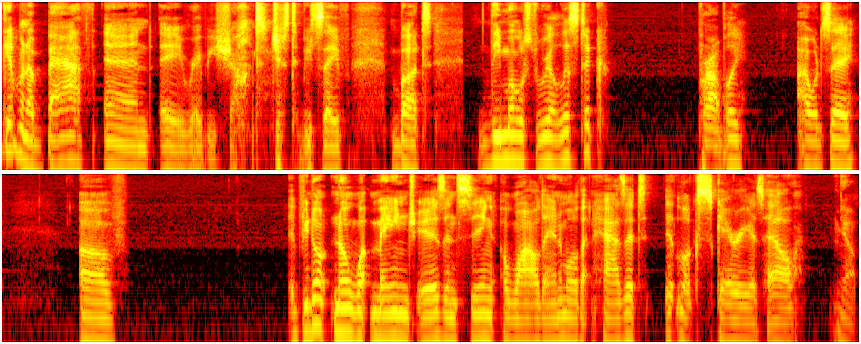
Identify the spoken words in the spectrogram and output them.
given a bath and a rabies shot just to be safe. But the most realistic, probably, I would say, of if you don't know what mange is and seeing a wild animal that has it, it looks scary as hell. Yep.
